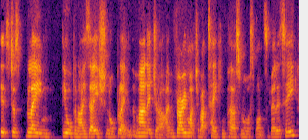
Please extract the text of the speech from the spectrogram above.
it's just blame the organization or blame the manager. I'm very much about taking personal responsibility.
